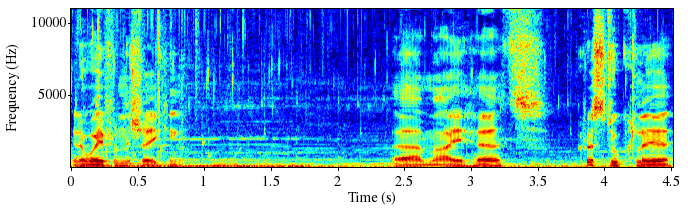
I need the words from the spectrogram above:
Get away from the shaking. Um, I hurt. Crystal clear.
